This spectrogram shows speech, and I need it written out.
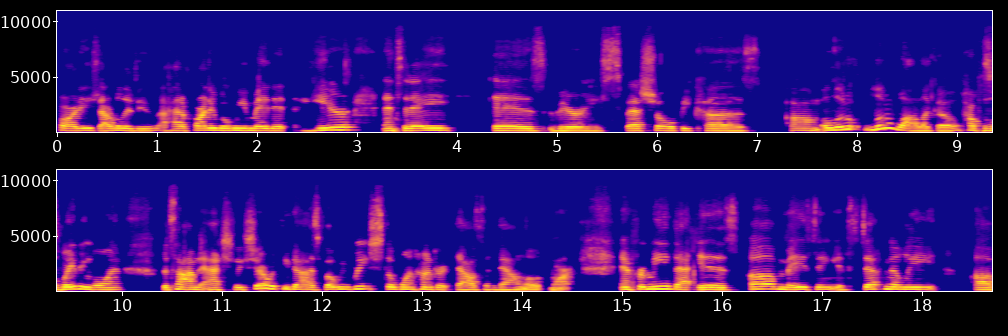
parties. I really do. I had a party when we made it a year, and today is very special because um, a little little while ago, I was waiting on the time to actually share with you guys, but we reached the 100,000 download mark, and for me, that is amazing. It's definitely a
